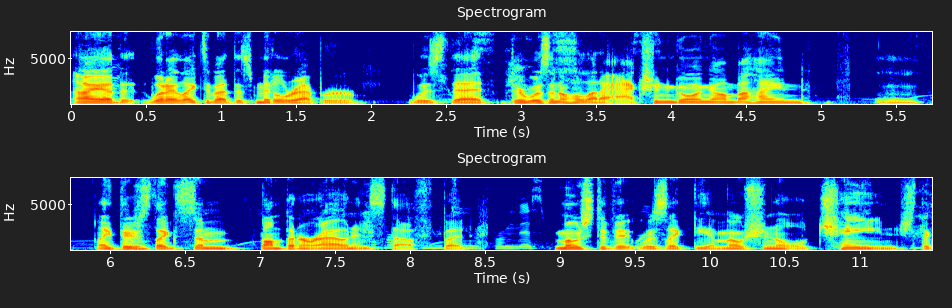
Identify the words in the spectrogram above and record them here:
Oh yeah, the, what I liked about this middle wrapper was that there wasn't a whole lot of action going on behind. Mm. Like there's like some bumping around and stuff, but you from this most of it was like the emotional change, the,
